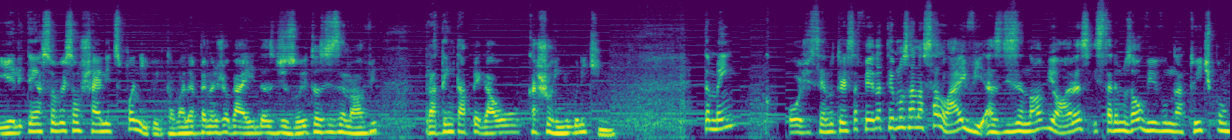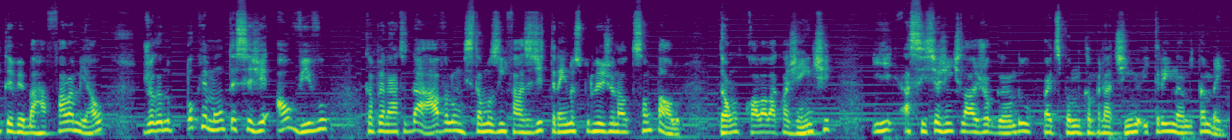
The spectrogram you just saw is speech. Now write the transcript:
E ele tem a sua versão Shiny disponível, então vale a pena jogar aí das 18 às 19 para tentar pegar o cachorrinho bonitinho. Também Hoje, sendo terça-feira, temos a nossa live às 19 horas. Estaremos ao vivo na twitch.tv falamial jogando Pokémon TCG ao vivo, campeonato da Avalon. Estamos em fase de treinos para o Regional de São Paulo. Então cola lá com a gente e assiste a gente lá jogando, participando do campeonatinho e treinando também.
